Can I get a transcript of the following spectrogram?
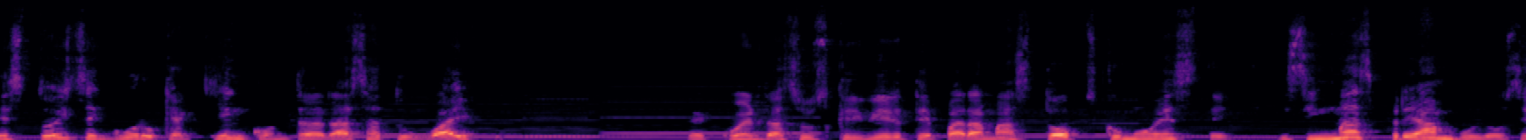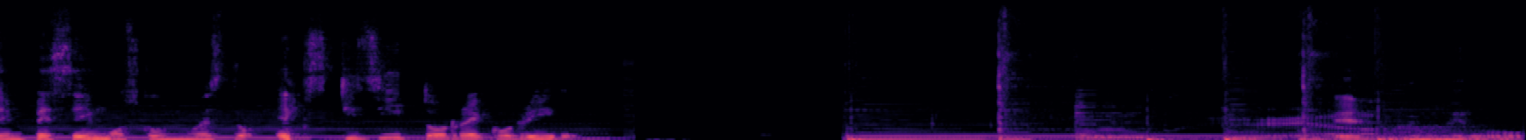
Estoy seguro que aquí encontrarás a tu waifu. Recuerda suscribirte para más tops como este y sin más preámbulos empecemos con nuestro exquisito recorrido. El número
